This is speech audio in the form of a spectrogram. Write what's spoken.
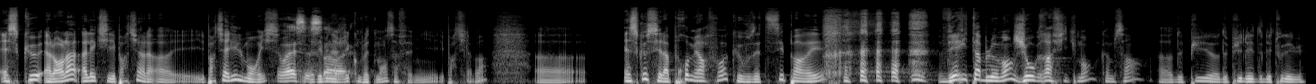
est-ce que alors là Alex il est parti à la, il est parti à l'île Maurice ouais, c'est il a déménagé complètement sa famille il est parti là-bas euh, est-ce que c'est la première fois que vous êtes séparés véritablement, géographiquement, comme ça, euh, depuis euh, depuis les, tout débuts?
